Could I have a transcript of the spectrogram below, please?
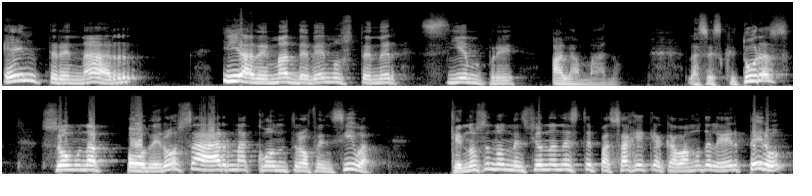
entrenar y además debemos tener siempre a la mano. Las escrituras son una poderosa arma contraofensiva que no se nos menciona en este pasaje que acabamos de leer, pero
